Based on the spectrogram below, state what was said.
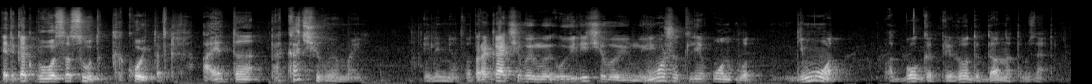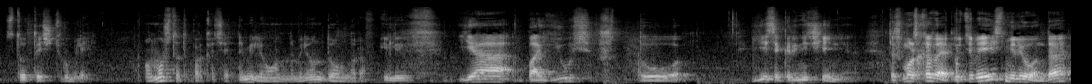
это как бы его сосуд какой-то. А это прокачиваемый элемент? Вот прокачиваемый, увеличиваемый. Может ли он, вот ему от Бога, от природы дано, там, не знаю, 100 тысяч рублей. Он может это прокачать на миллион, на миллион долларов? Или... Я боюсь, что есть ограничения. Ты же можешь сказать, ну у тебя есть миллион, да,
